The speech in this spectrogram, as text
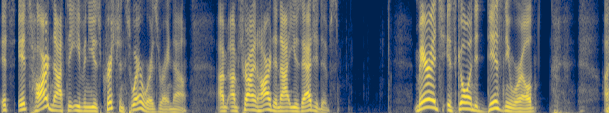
It's it's hard not to even use Christian swear words right now. I'm, I'm trying hard to not use adjectives. Marriage is going to Disney World.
